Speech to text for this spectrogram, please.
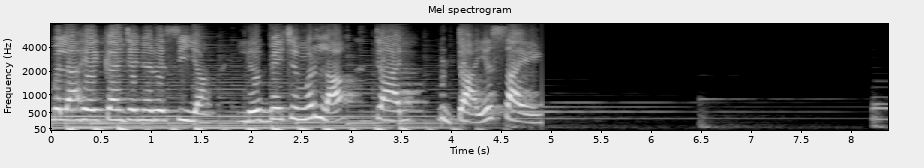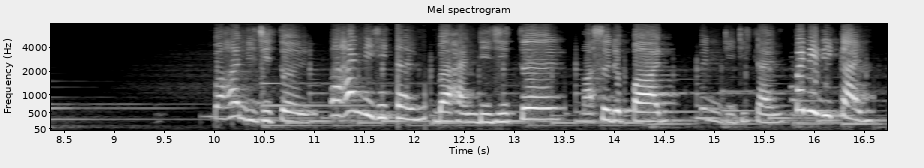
melahirkan generasi yang lebih cemerlang dan berdaya saing. Bahan digital, bahan digital, bahan digital, masa depan pendidikan, pendidikan.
